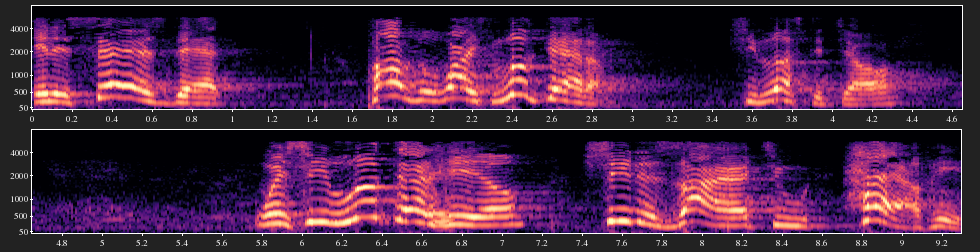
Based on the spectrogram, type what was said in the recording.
And it says that Potiphar's wife looked at him. She lusted, y'all. When she looked at him, she desired to have him.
